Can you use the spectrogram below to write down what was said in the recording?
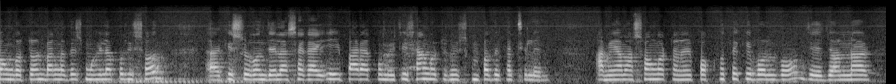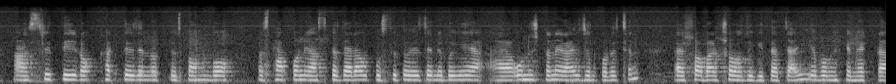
সংগঠন বাংলাদেশ মহিলা পরিষদ কিশোরগঞ্জ জেলা শাখায় এই পাড়া কমিটির সাংগঠনিক সম্পাদকা ছিলেন। আমি আমার সংগঠনের পক্ষ থেকে বলব যে ঝর্ণার স্মৃতি রক্ষার্থে যেন একটি স্তম্ভ স্থাপনে আজকে যারা উপস্থিত হয়েছেন এবং অনুষ্ঠানের আয়োজন করেছেন সবার সহযোগিতা চাই এবং এখানে একটা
